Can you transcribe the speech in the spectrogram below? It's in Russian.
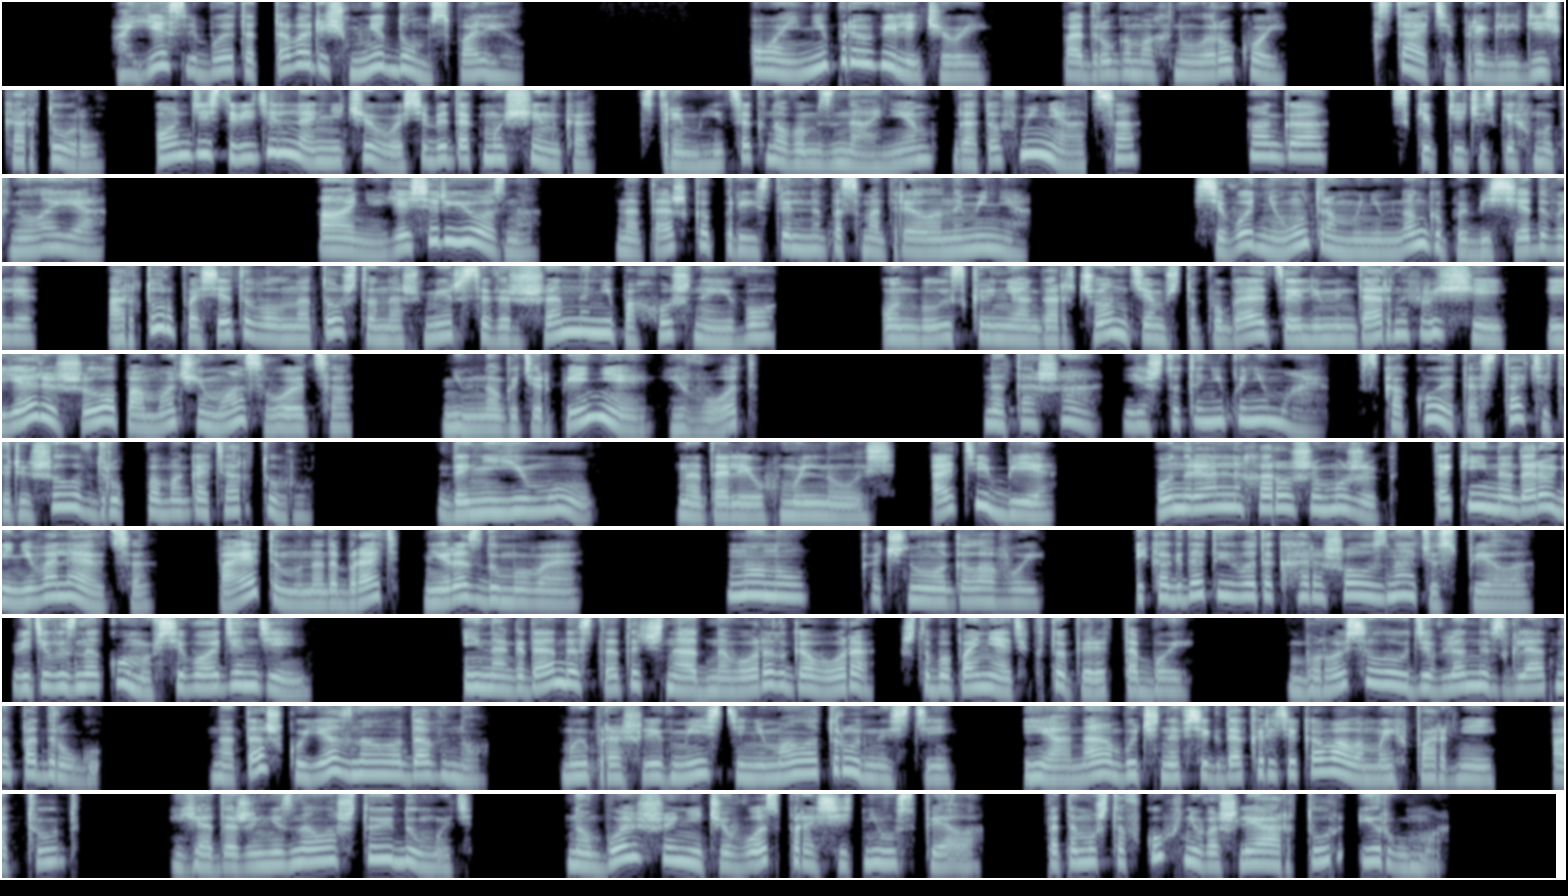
«А если бы этот товарищ мне дом спалил?» «Ой, не преувеличивай», — подруга махнула рукой. «Кстати, приглядись к Артуру. Он действительно ничего себе так мужчинка. Стремится к новым знаниям, готов меняться. Ага, скептически хмыкнула я. Аня, я серьезно. Наташка пристально посмотрела на меня. Сегодня утром мы немного побеседовали. Артур посетовал на то, что наш мир совершенно не похож на его. Он был искренне огорчен тем, что пугается элементарных вещей, и я решила помочь ему освоиться. Немного терпения, и вот. «Наташа, я что-то не понимаю. С какой это стати ты решила вдруг помогать Артуру?» «Да не ему», — Наталья ухмыльнулась, — «а тебе. Он реально хороший мужик, такие на дороге не валяются, поэтому надо брать, не раздумывая». «Ну-ну», — качнула головой. «И когда ты его так хорошо узнать успела? Ведь вы знакомы всего один день». «Иногда достаточно одного разговора, чтобы понять, кто перед тобой». Бросила удивленный взгляд на подругу. Наташку я знала давно. Мы прошли вместе немало трудностей, и она обычно всегда критиковала моих парней, а тут я даже не знала, что и думать. Но больше ничего спросить не успела, потому что в кухню вошли Артур и Рума.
